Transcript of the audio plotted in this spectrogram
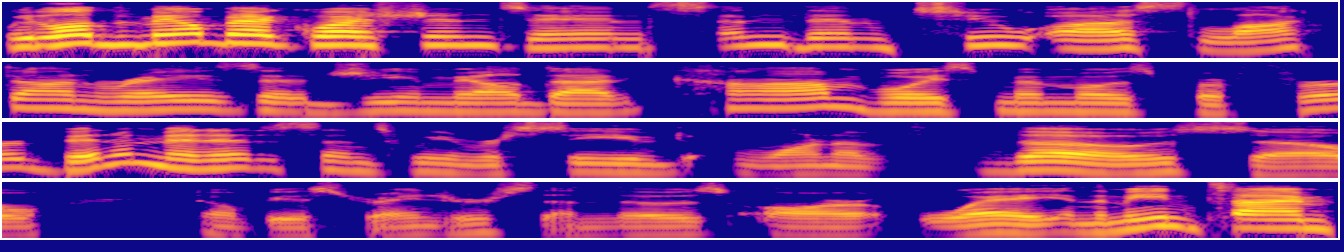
We love the mailbag questions and send them to us, lockedonrays at gmail.com. Voice memos preferred. Been a minute since we received one of those, so don't be a stranger. Send those our way. In the meantime,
